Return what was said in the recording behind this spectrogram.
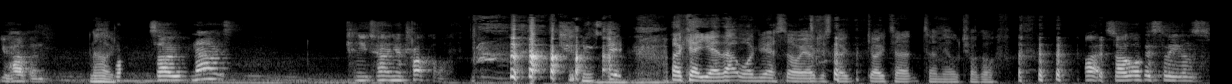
You haven't. No. So now it's. Can you turn your truck off? Okay, yeah, that one, yeah, sorry, I'll just go go turn, turn the old truck off. Right, so obviously there's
